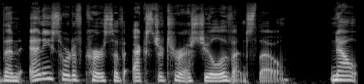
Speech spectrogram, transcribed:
than any sort of curse of extraterrestrial events, though. Now,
